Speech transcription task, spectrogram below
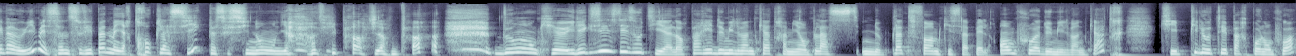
Eh bien oui, mais ça ne se fait pas de manière trop classique parce que sinon on n'y parvient pas. Donc euh, il existe des outils. Alors Paris 2024 a mis en place une plateforme qui s'appelle Emploi 2024, qui est pilotée par Pôle Emploi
